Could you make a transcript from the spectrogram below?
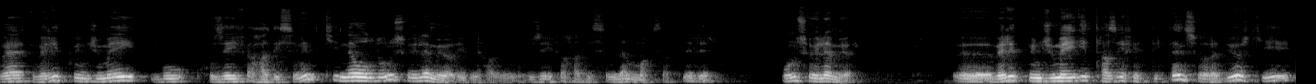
ve Velid bin Cümey bu Huzeyfe hadisinin ki ne olduğunu söylemiyor İbn Hazm. Huzeyfe hadisinden maksat nedir? Onu söylemiyor. Ee, Velid bin Cümey'i tazif ettikten sonra diyor ki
